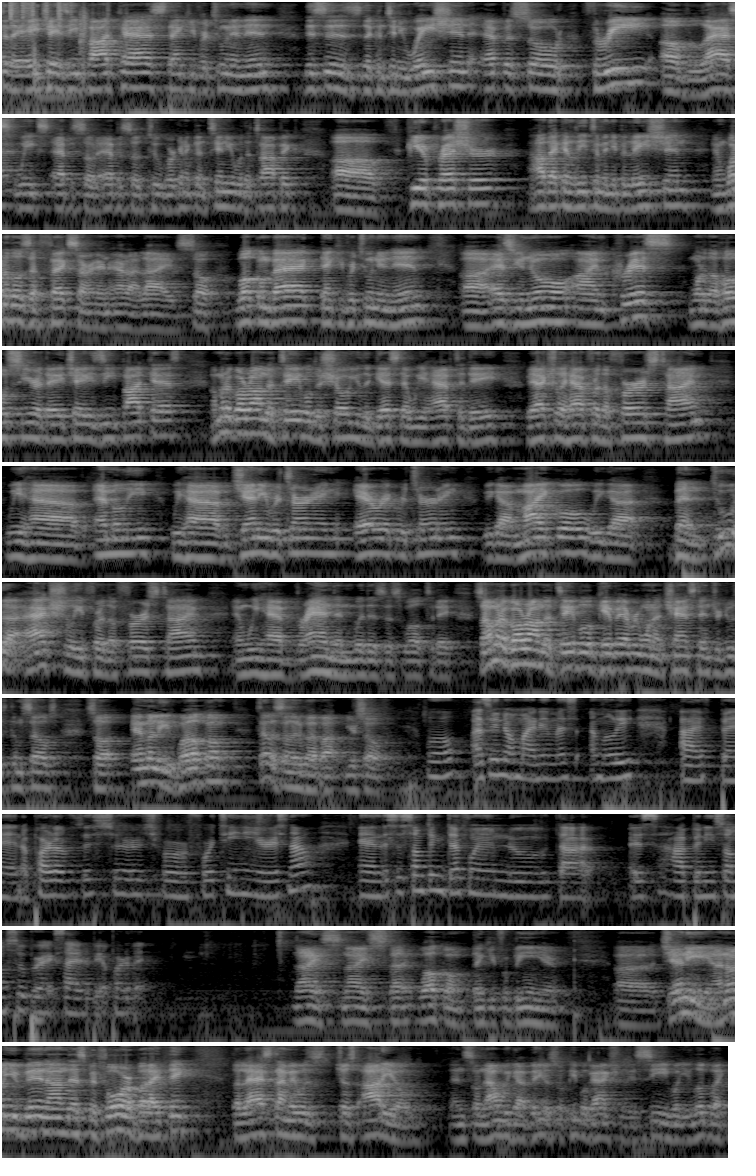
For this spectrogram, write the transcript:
to the HAZ podcast. Thank you for tuning in. This is the continuation, episode three of last week's episode, episode two. We're going to continue with the topic of peer pressure, how that can lead to manipulation, and what are those effects are in our lives. So, welcome back. Thank you for tuning in. Uh, as you know, I'm Chris, one of the hosts here at the HAZ podcast. I'm going to go around the table to show you the guests that we have today. We actually have for the first time we have Emily, we have Jenny returning, Eric returning, we got Michael, we got Ventura actually for the first time, and we have Brandon with us as well today. So I'm gonna go around the table, give everyone a chance to introduce themselves. So Emily, welcome. Tell us a little bit about yourself. Well, as you know, my name is Emily. I've been a part of this church for 14 years now, and this is something definitely new that is happening, so I'm super excited to be a part of it. Nice, nice. That, welcome. Thank you for being here. Uh, Jenny, I know you've been on this before, but I think the last time it was just audio, and so now we got video, so people can actually see what you look like.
